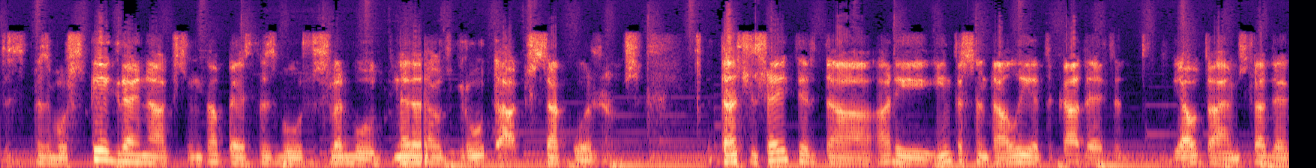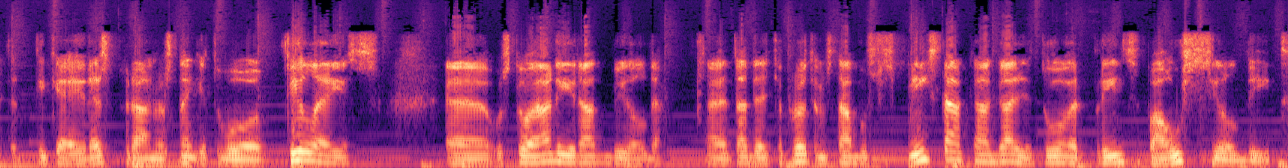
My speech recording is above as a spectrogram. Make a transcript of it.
tas, tas būs spiegraināks, un tāpēc tas būs varbūt nedaudz grūtāk sakožams. Taču šeit ir tā arī interesantā lieta, kādēļ jautājums, kādēļ tikai restorānos negatavo filējas. Uh, uz to arī ir atbilde. Uh, tādēļ, ka, protams, tā būs vismīkstākā gaļa, to var principā uzsildīt.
